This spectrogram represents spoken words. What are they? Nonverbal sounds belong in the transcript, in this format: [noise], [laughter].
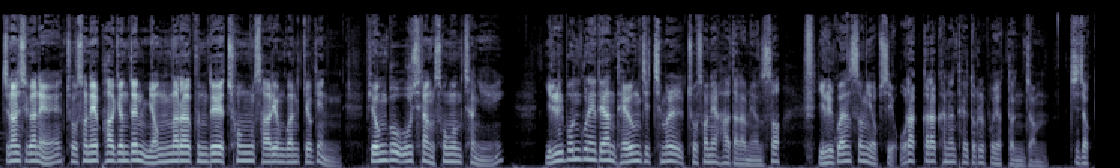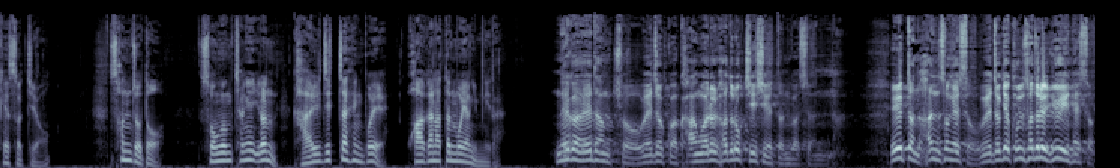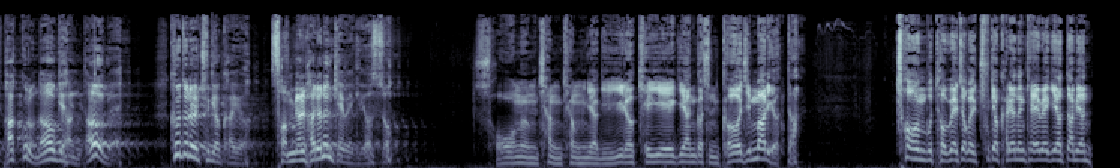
지난 시간에 조선에 파견된 명나라 군대 총사령관격인 병부 우시랑 송응창이 일본군에 대한 대응 지침을 조선에 하달하면서 일관성이 없이 오락가락하는 태도를 보였던 점 지적했었지요. 선조도 송응창의 이런 갈짓자 행보에 화가 났던 모양입니다. 내가 애당초 외적과 강화를 하도록 지시했던 것은 일단 한성에서 외적의 군사들을 유인해서 밖으로 나오게 한 다음에 그들을 추격하여 섬멸하려는 계획이었소. 송응창 경략이 이렇게 얘기한 것은 거짓말이었다. 처음부터 외적을 추격하려는 계획이었다면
